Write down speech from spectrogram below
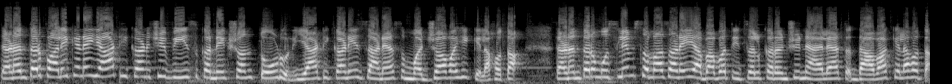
त्यानंतर पालिकेने या ठिकाणची वीज कनेक्शन तोडून या ठिकाणी जाण्यास मज्जावही केला होता. त्यानंतर मुस्लिम समाजाने याबाबत इचलकरंजी न्यायालयात दावा केला होता.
